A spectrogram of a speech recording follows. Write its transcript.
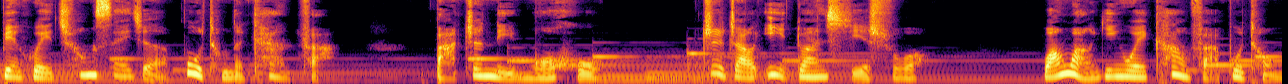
便会充塞着不同的看法，把真理模糊。制造异端邪说，往往因为看法不同，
